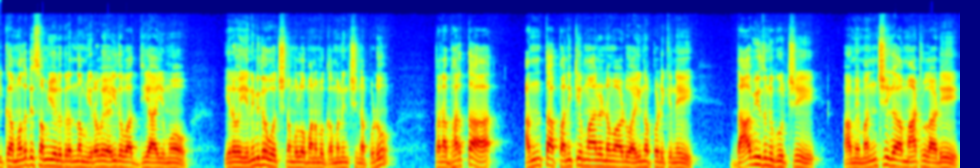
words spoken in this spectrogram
ఇక మొదటి సమయలు గ్రంథం ఇరవై ఐదవ అధ్యాయము ఇరవై ఎనిమిదవ వచనములో మనము గమనించినప్పుడు తన భర్త అంత పనికి మాలినవాడు అయినప్పటికీ దావీదును గూర్చి ఆమె మంచిగా మాట్లాడి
